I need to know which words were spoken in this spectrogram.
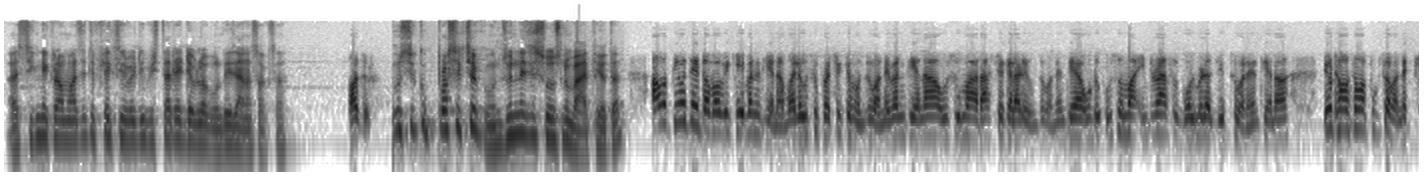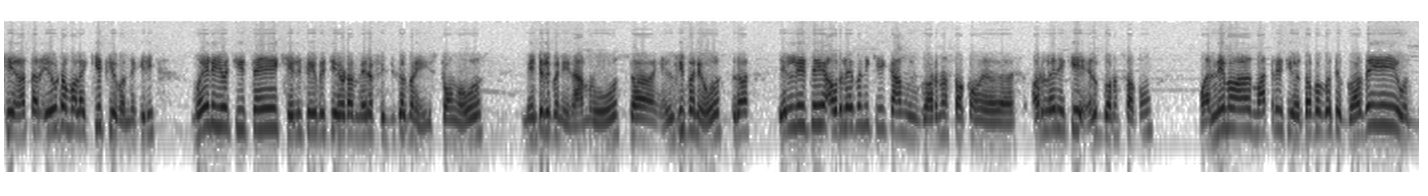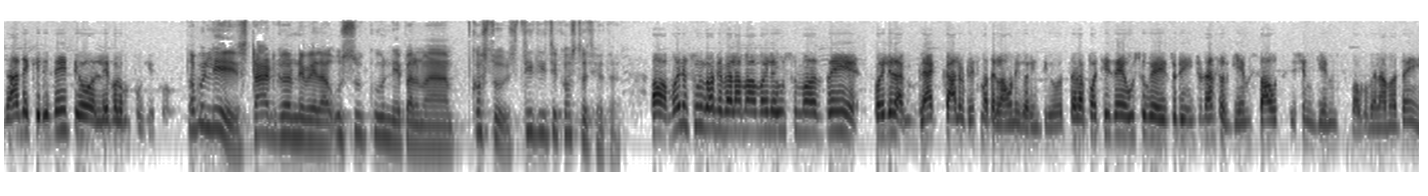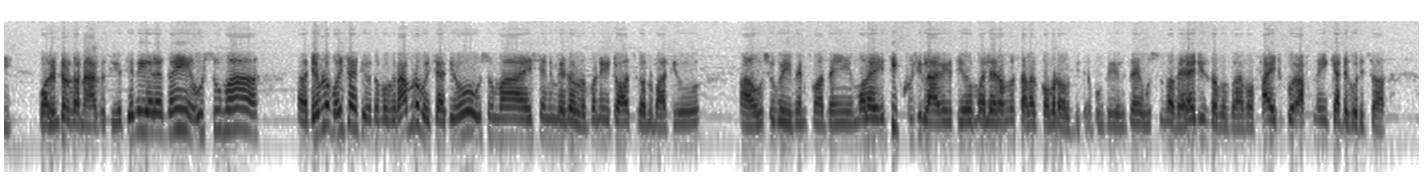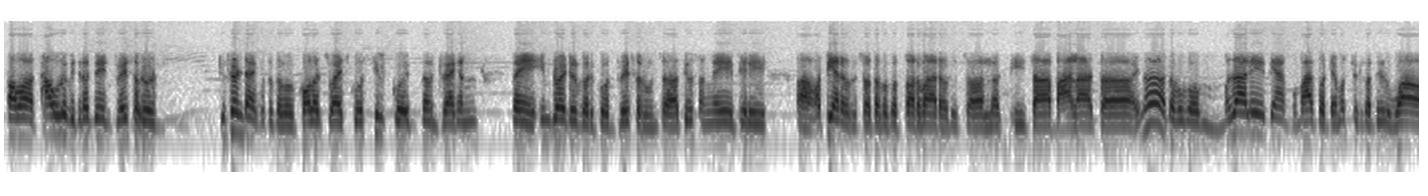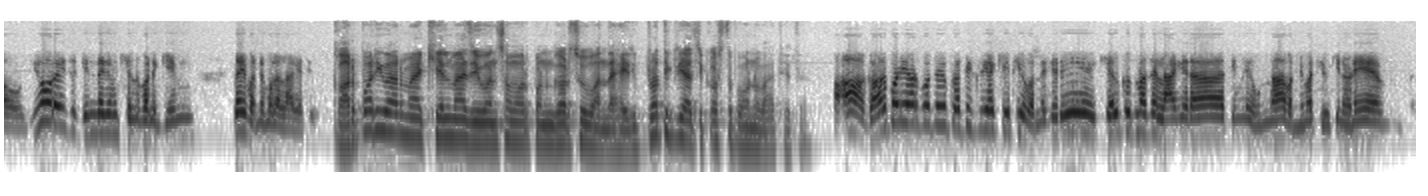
सिक्ने क्रममा चाहिँ त्यो फ्लेक्सिबिलिटी बिस्तारै डेभलप हुँदै जान सक्छ। हजुर। उसको प्रशिक्षक हुन्छु नै चाहिँ सोच्नु भएको थियो त। अब त्यो चाहिँ तपाईँको केही पनि थिएन। मैले उसको प्रशिक्षक हुन्छु भन्ने पनि थिएन। उसुमा राष्ट्रिय खेलाडी हुन्छु भन्ने थिएन। उसुमा इन्टरनेसनल गोल्ड मेडल जित्छु भन्ने थिएन। त्यो ठाउँसम्म पुग्छ भन्ने थिएन। तर एउटा मलाई के थियो भन्दाखेरि मैले यो चिज चाहिँ खेलिसकेपछि एउटा मेरो फिजिकल पनि स्ट्रङ होस् मेन्टली पनि राम्रो होस् र हेल्दी पनि होस् र यसले चाहिँ अरूलाई पनि केही काम गर्न सकौँ अरूलाई नै केही हेल्प गर्न सकौँ। भन्नेमा मात्रै थियो तपाईँको त्यो गर्दै जाँदाखेरि चाहिँ त्यो लेभलमा पुगेको। तपाईँले स्टार्ट गर्ने बेला उसुको नेपालमा कस्तो स्थिति चाहिँ कस्तो थियो त? मैले सुरु गर्ने बेलामा मैले उसुमा चाहिँ पहिले हामी ब्ल्याक कालो ड्रेस मात्रै लाउने गरिन्थ्यो तर पछि चाहिँ उसुको एकचोटि international games south Asian games भएको बेलामा चाहिँ भलिन्टियर गर्न आएको थियो। त्यतिखेर चाहिँ उसुमा डेभलप भइसकेको थियो तपाईँको राम्रो भइसकेको थियो। उसुमा एसियन मेडलहरू पनि टच गर्नुभएको थियो। उसुको इभेन्टमा चाहिँ मलाई यति खुसी लागेको थियो मैले रङ्गशाला कबड हलभित्र पुग्दाखेरि चाहिँ उसुमा भेराइटिज तपाईँको अब फाइटको आफ्नै क्याटेगोरी छ। अब थाउलोभित्र चाहिँ ड्रेसहरू डिफ्रेन्ट टाइपको छ तपाईँको कलर चोइसको सिल्कको एकदम ड्रागन चाहिँ इम्ब्रोइडर गरेको ड्रेसहरू हुन्छ त्योसँगै फेरि हतियारहरू छ तपाईँको तरबारहरू छ लट्ठी छ भाला छ होइन? तपाईँको मजाले त्यहाँ घुमाएको डेमोन्स्ट्रेट गर्दै वा यो रहेछ जिन्दगीमा खेल्नुपर्ने गेम चाहिँ भन्ने मलाई लागेको थियो। घर परिवारमा खेलमा जीवन समर्पण गर्छु भन्दाखेरि प्रतिक्रिया चाहिँ कस्तो पाउनु भएको थियो त? घर परिवारको चाहिँ प्रतिक्रिया के थियो भन्दाखेरि खेलकुदमा चाहिँ लागेर तिमीले हुन्न भन्नेमा थियो किनभने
